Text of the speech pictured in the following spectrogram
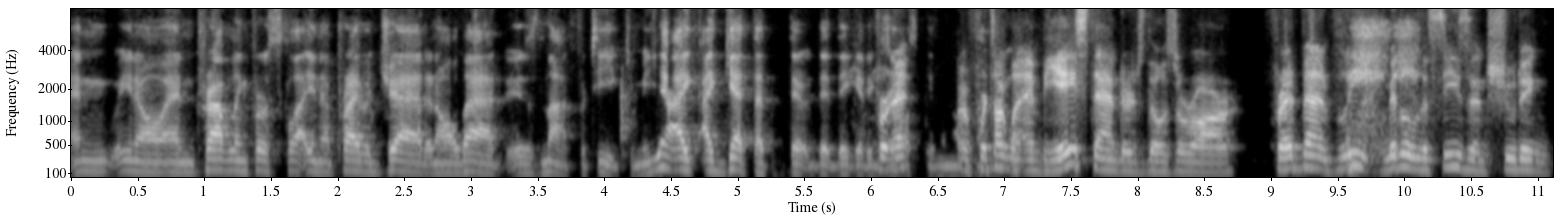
and you know, and traveling first class in a private jet and all that is not fatigue to me. Yeah, I, I get that they they get exhausted. For, if we're talking about NBA standards, those are our Fred VanVleet middle of the season, shooting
